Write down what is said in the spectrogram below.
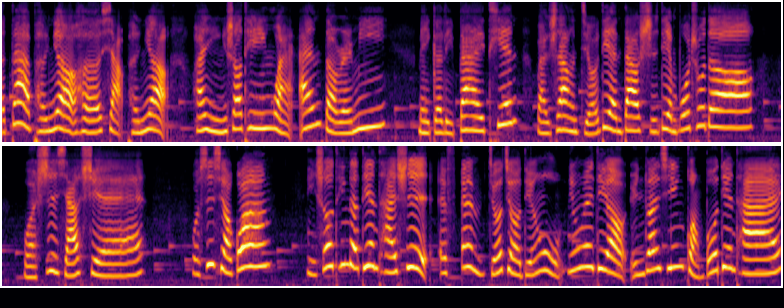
的大朋友和小朋友，欢迎收听《晚安哆瑞咪》，每个礼拜天晚上九点到十点播出的哦。我是小雪，我是小光，你收听的电台是 FM 九九点五 New Radio 云端新广播电台。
